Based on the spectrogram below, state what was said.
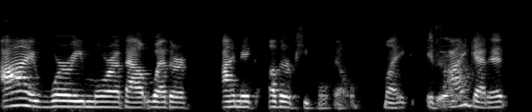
i worry more about whether i make other people ill like if yeah. i get it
